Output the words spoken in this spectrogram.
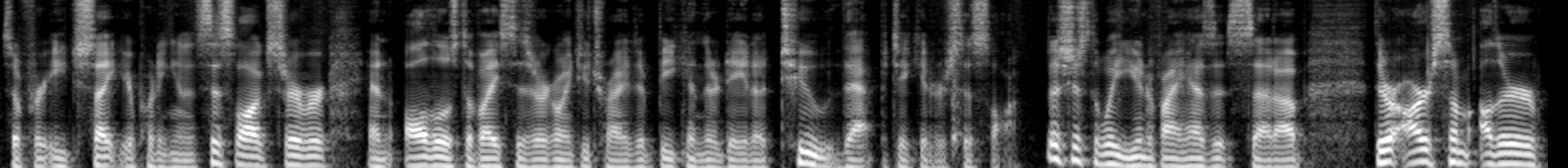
So for each site, you're putting in a syslog server and all those devices are going to try to beacon their data to that particular syslog. That's just the way UniFi has it set up. There are some other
